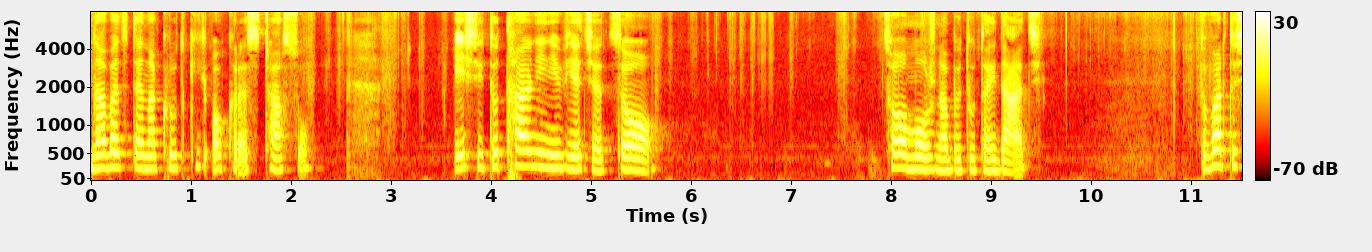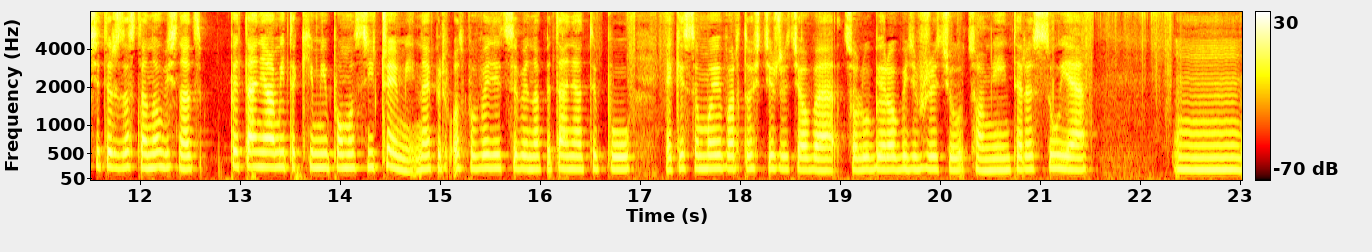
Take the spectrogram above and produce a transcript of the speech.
nawet te na krótki okres czasu. Jeśli totalnie nie wiecie, co, co można by tutaj dać, to warto się też zastanowić nad pytaniami takimi pomocniczymi. Najpierw odpowiedzieć sobie na pytania typu: jakie są moje wartości życiowe, co lubię robić w życiu, co mnie interesuje, mm,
